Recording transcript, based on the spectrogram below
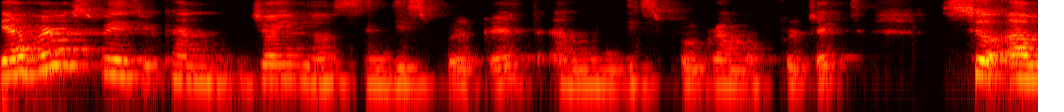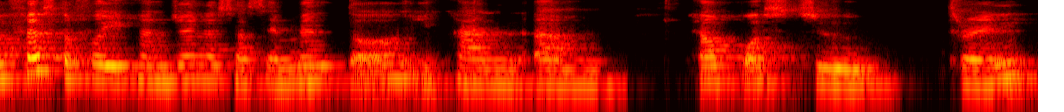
There are various ways you can join us in this project, um, this program or project. So um, first of all, you can join us as a mentor. You can um, help us to train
